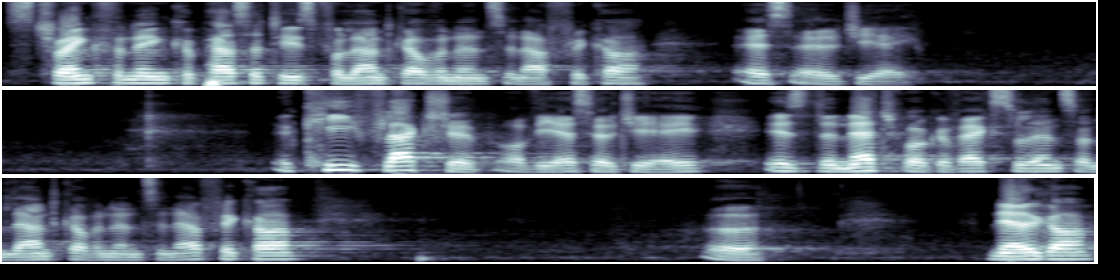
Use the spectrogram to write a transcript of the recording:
Strengthening Capacities for Land Governance in Africa, SLGA. A key flagship of the SLGA is the Network of Excellence on Land Governance in Africa, uh, NELGA.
